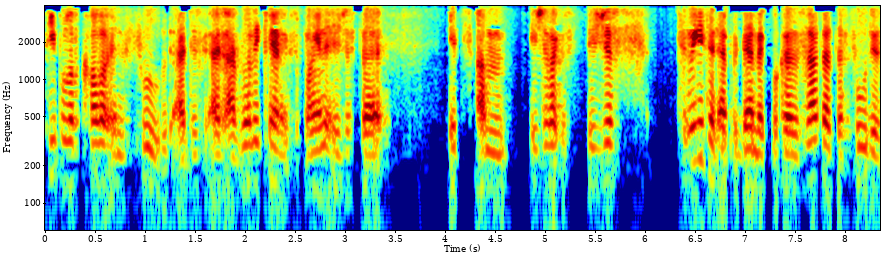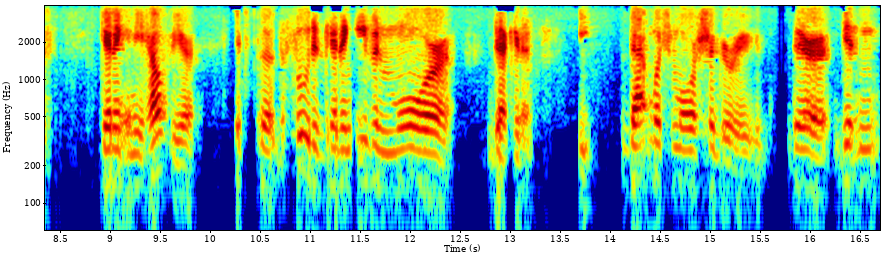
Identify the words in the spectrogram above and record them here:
people of color and food. I just I, I really can't explain it. It's just that it's um it's just like it's just to me it's an epidemic because it's not that the food is getting any healthier. It's the the food is getting even more decadent, that much more sugary. They're getting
